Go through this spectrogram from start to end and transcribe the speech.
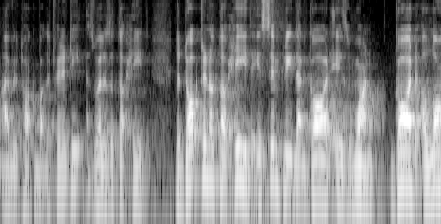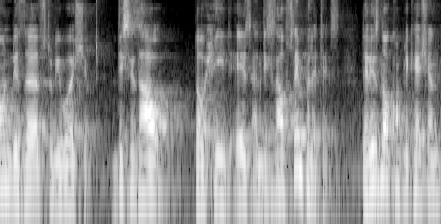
I will talk about the Trinity as well as the Tawheed. The doctrine of Tawheed is simply that God is one. God alone deserves to be worshipped. This is how Tawheed is, and this is how simple it is. There is no complication.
